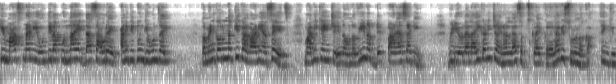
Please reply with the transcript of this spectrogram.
की मास्कमॅन येऊन तिला पुन्हा एकदा सावरेल आणि तिथून घेऊन जाईल? कमेंट करून नक्की कळवा आणि असेच मालिकेंचे नवनवीन अपडेट पाहण्यासाठी व्हिडिओला लाईक आणि चॅनलला सबस्क्राईब करायला विसरू नका. थँक्यू.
